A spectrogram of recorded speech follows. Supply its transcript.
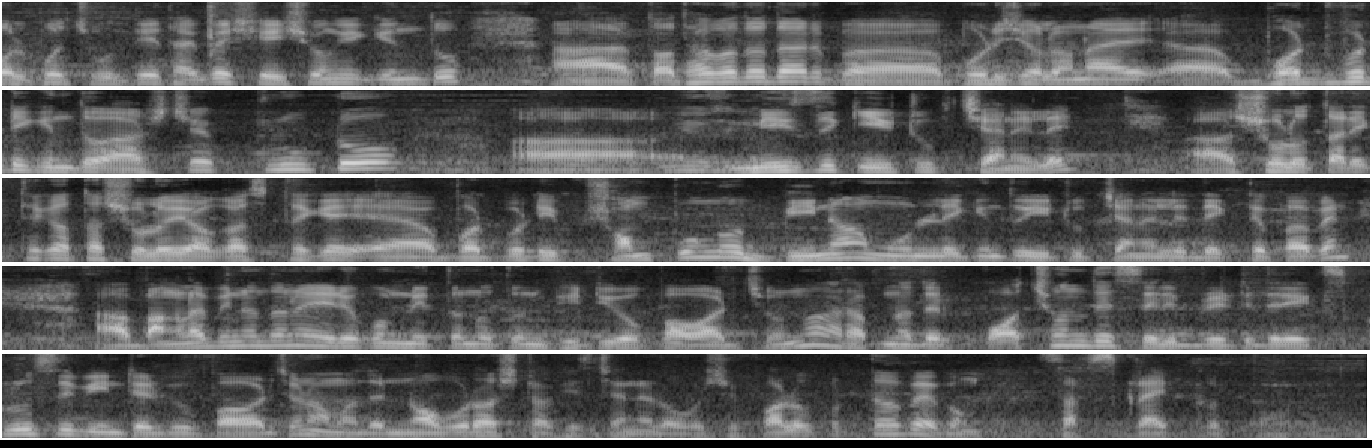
গল্প চলতেই থাকবে। সেই সঙ্গে কিন্তু তথাগতদার পরিচালনায় ভটভটি কিন্তু আসছে। প্লুটো মিউজিক ইউটিউব চ্যানেলে ষোলো তারিখ থেকে অর্থাৎ ষোলোই আগস্ট থেকে বটবটি সম্পূর্ণ বিনামূল্যে কিন্তু ইউটিউব চ্যানেলে দেখতে পাবেন। বাংলা বিনোদনে এরকম নিত্য নতুন ভিডিও পাওয়ার জন্য আর আপনাদের পছন্দের সেলিব্রিটিদের এক্সক্লুসিভ ইন্টারভিউ পাওয়ার জন্য আমাদের নবরাষ্ট্র অফিস চ্যানেল অবশ্যই ফলো করতে হবে এবং সাবস্ক্রাইব করতে হবে।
